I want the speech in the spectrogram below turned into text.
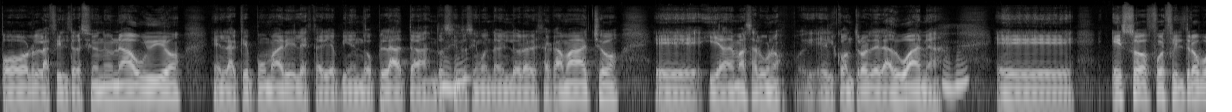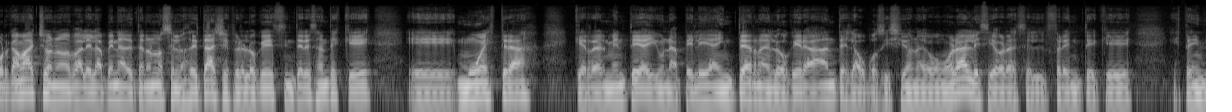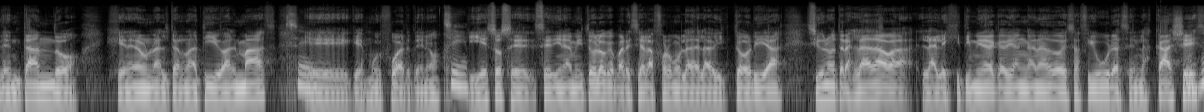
por la filtración de un audio en la que Pumari le estaría pidiendo plata, 250 mil dólares a Camacho, eh, y además algunos el control de la aduana. Eh, Eso fue filtrado por Camacho, no vale la pena detenernos en los detalles, pero lo que es interesante es que eh, muestra que realmente hay una pelea interna en lo que era antes la oposición a Evo Morales y ahora es el frente que está intentando generar una alternativa al MAS, eh, que es muy fuerte, ¿no? Y eso se, se dinamitó lo que parecía la fórmula de la victoria. Si uno trasladaba la legitimidad que habían ganado esas figuras en las calles,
